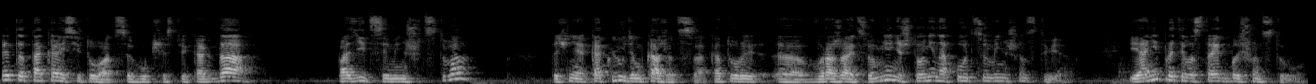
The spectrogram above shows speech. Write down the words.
Это такая ситуация в обществе, когда позиция меньшинства, точнее, как людям кажется, которые э, выражают свое мнение, что они находятся в меньшинстве. И они противостоят большинству.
